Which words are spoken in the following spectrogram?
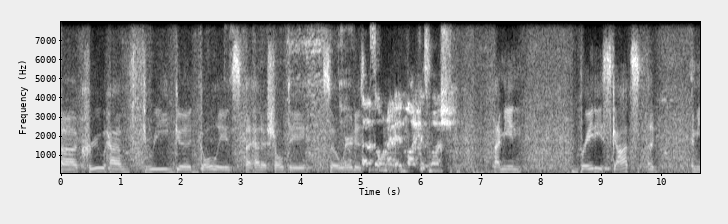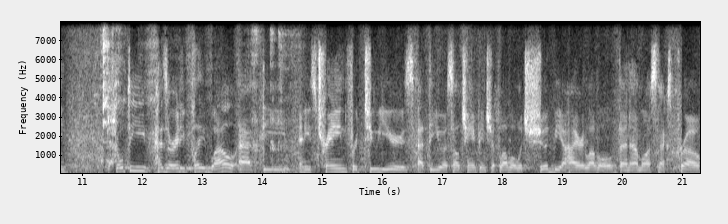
uh, Crew have three good goalies ahead of Schulte. So where does That's the one I didn't like as much. I mean, Brady Scott's. A, I mean, Schulte has already played well at the, and he's trained for two years at the USL Championship level, which should be a higher level than MLS Next Pro.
